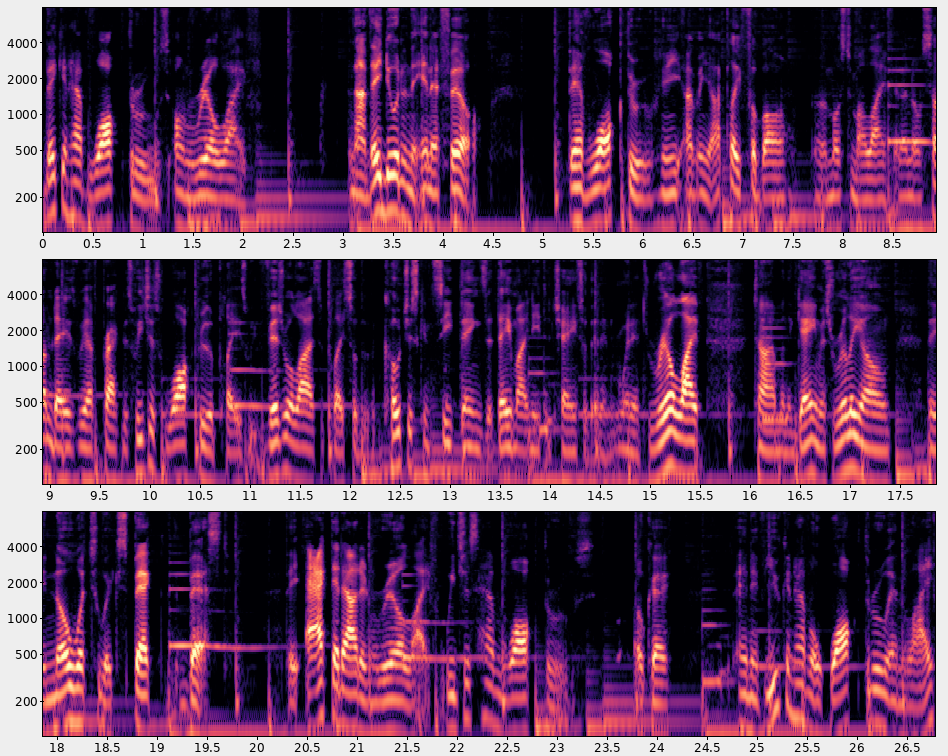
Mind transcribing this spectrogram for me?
they can have walkthroughs on real life. Now they do it in the NFL. They have walkthrough. I mean, I play football uh, most of my life, and I know some days we have practice. We just walk through the plays. We visualize the play so that the coaches can see things that they might need to change. So that when it's real life time, when the game is really on, they know what to expect the best. They act it out in real life. We just have walkthroughs. Okay. And if you can have a walkthrough in life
